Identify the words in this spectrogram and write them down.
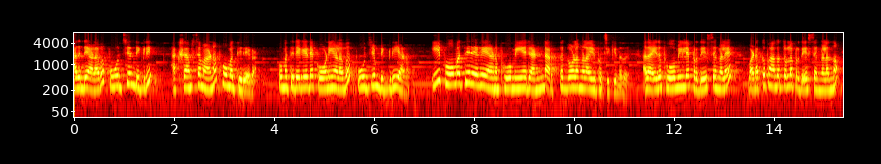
അതിന്റെ അളവ് പൂജ്യം ഡിഗ്രി അക്ഷാംശമാണ് ഭൂമധ്യരേഖ. ഭൂമധ്യരേഖയുടെ കോണീയ അളവ് പൂജ്യം ഡിഗ്രിയാണ്. ഈ ഭൂമധ്യരേഖയാണ് ഭൂമിയെ രണ്ട് അർത്ഥഗോളങ്ങളായി വിഭജിക്കുന്നത്. അതായത് ഭൂമിയിലെ പ്രദേശങ്ങളെ വടക്ക് ഭാഗത്തുള്ള പ്രദേശങ്ങളെന്നും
